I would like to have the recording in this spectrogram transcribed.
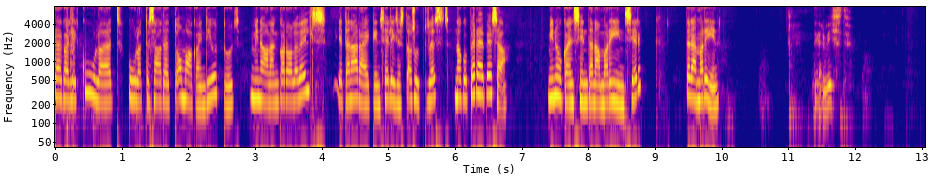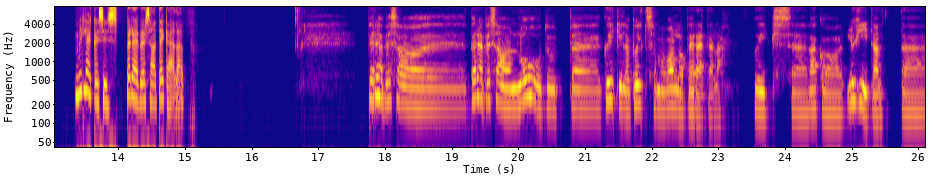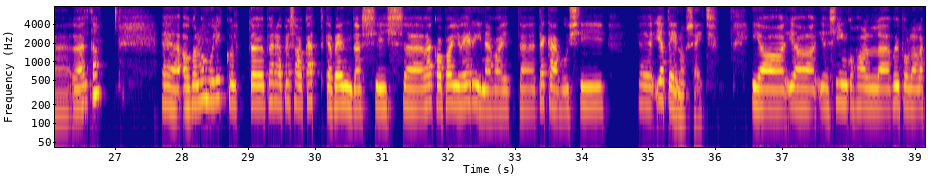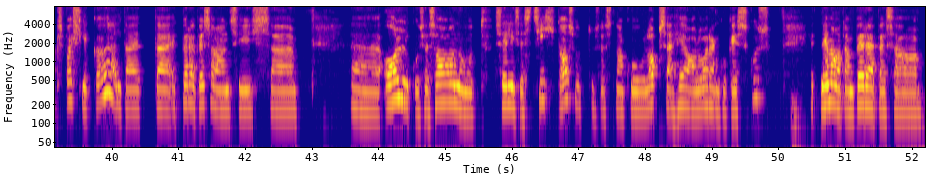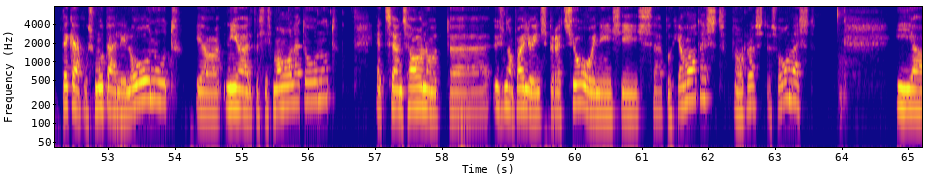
tere, kallid kuulajad, kuulate saadet Oma kandi jutud. mina olen Karola Velts ja täna räägin sellisest asutusest nagu Perepesa. minuga on siin täna Mariin Sirk. tere, Mariin. tervist. millega siis Perepesa tegeleb? perepesa, perepesa on loodud äh, kõigile Põltsamaa valla peredele, võiks äh, väga lühidalt äh, öelda aga loomulikult perepesa kätkeb endas siis väga palju erinevaid tegevusi ja teenuseid. ja, ja, ja siinkohal võib-olla oleks paslik ka öelda, et, et perepesa on siis äh, Äh, alguse saanud sellisest sihtasutusest nagu Lapse Heaolu Arengukeskus. et nemad on perepesa tegevusmudeli loonud ja nii-öelda siis maale toonud. Et see on saanud äh, üsna palju inspiratsiooni siis äh, Põhjamaadest, Norrast ja Soomest. ja,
